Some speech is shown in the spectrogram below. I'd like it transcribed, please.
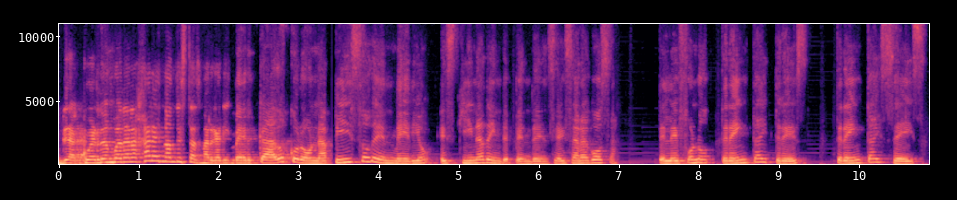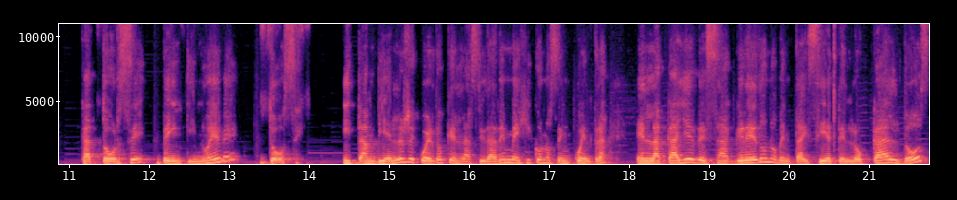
De acuerdo, en Guadalajara, ¿en dónde estás, Margarita? Mercado Corona, piso de en medio, esquina de Independencia y Zaragoza. Teléfono 33 36 14 29 12. Y también les recuerdo que en la Ciudad de México nos encuentra en la calle de Sagredo 97, local 2,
